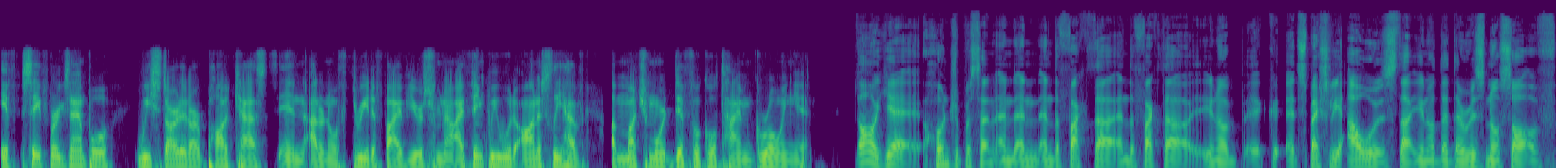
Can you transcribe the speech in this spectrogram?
if say for example we started our podcast in I don't know three to five years from now, I think we would honestly have a much more difficult time growing it. Oh yeah, hundred percent, and and and the fact that and the fact that you know, especially ours, that you know that there is no sort of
